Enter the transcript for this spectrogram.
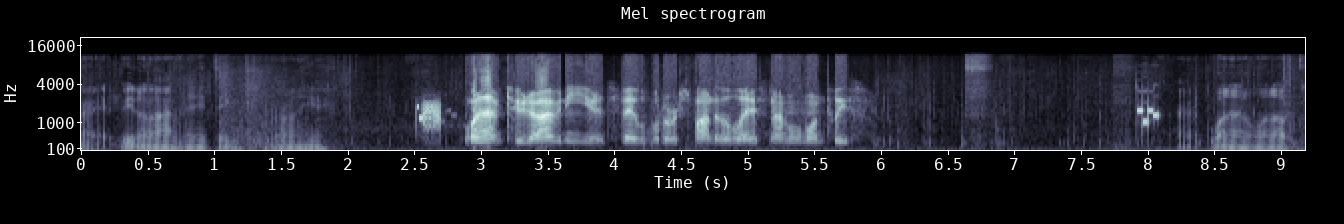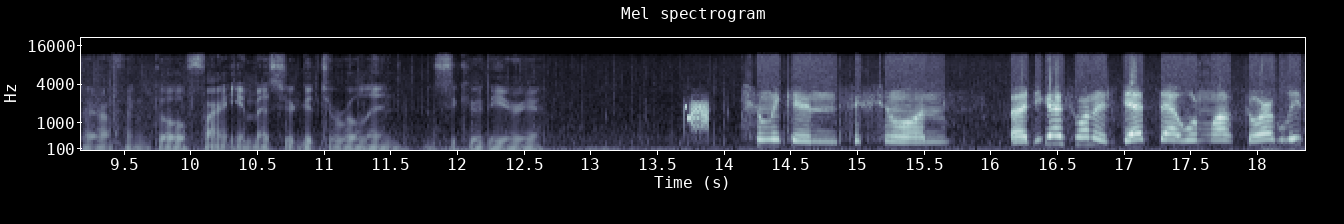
Alright, we don't have anything around here. One item two, do I have any units available to respond to the latest 911, please? Alright, one on one, I'll clear off and go. Fire EMS, you're good to roll in and secure the area. Two Lincoln 621. Uh, do you guys want to det that one locked door? I believe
